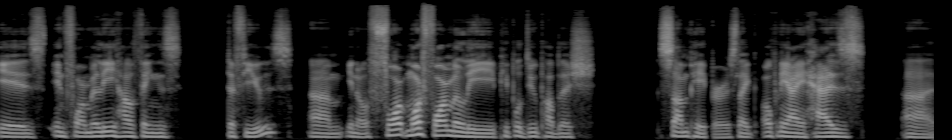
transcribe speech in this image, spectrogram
is informally how things diffuse. Um, you know, for more formally, people do publish some papers. Like OpenAI has uh,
